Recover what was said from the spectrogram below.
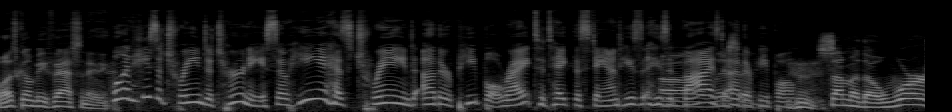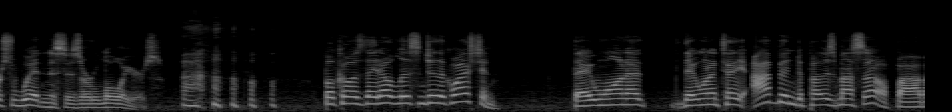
Well, it's going to be fascinating. Well, and he's a trained attorney, so he has trained other people, right, to take the stand. He's he's Uh, advised listen. other people. Some of the worst witnesses are lawyers because they don't listen to the question. They want to they want to tell you I've been deposed myself by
